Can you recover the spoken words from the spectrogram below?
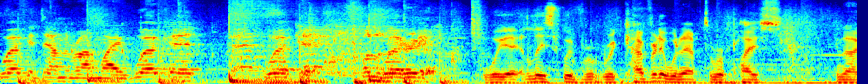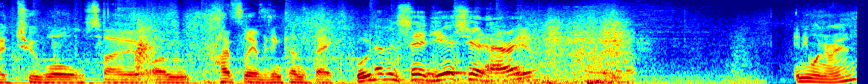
Work it down the runway, work it, work it, work it. We at least we've recovered it. We don't have to replace, you know, two walls. So um, hopefully everything comes back good. Haven't said yes yet, Harry. Yeah. Anyone around?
